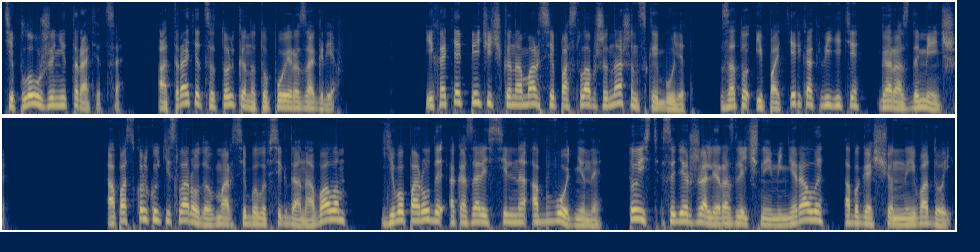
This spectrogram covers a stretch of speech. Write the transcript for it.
тепло уже не тратится, а тратится только на тупой разогрев. И хотя печечка на Марсе послабже нашинской будет, зато и потерь, как видите, гораздо меньше. А поскольку кислорода в Марсе было всегда навалом, его породы оказались сильно обводнены, то есть содержали различные минералы, обогащенные водой.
